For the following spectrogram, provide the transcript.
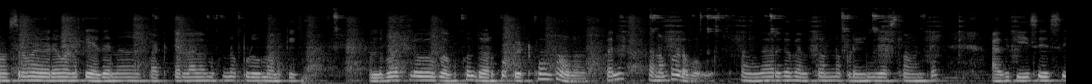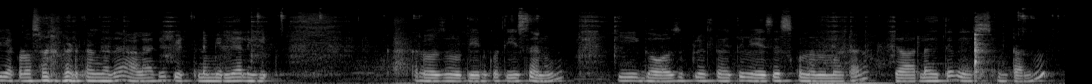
అవసరం వేరే వాళ్ళకి ఏదైనా పట్టుకెళ్ళాలనుకున్నప్పుడు మనకి అందుబాటులో గబుకుని దొరక పెట్టుకుంటాము. కానీ కనపడవు. కంగారుగా వెళ్తున్నప్పుడు ఏం చేస్తామంటే అవి తీసేసి ఎక్కడో చోట పెడతాం కదా అలాగే పెట్టిన మిరియాలు ఇవి. రోజు దేనికో తీసాను. ఈ గాజు ప్లేట్లో అయితే వేసేసుకున్నాను అనమాట జార్లో అయితే వేసుకుంటాను.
